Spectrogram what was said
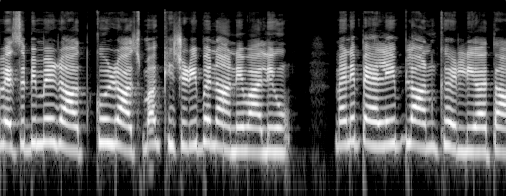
वैसे भी मैं रात को राजमा खिचड़ी बनाने वाली हूँ। मैंने पहले ही प्लान कर लिया था।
